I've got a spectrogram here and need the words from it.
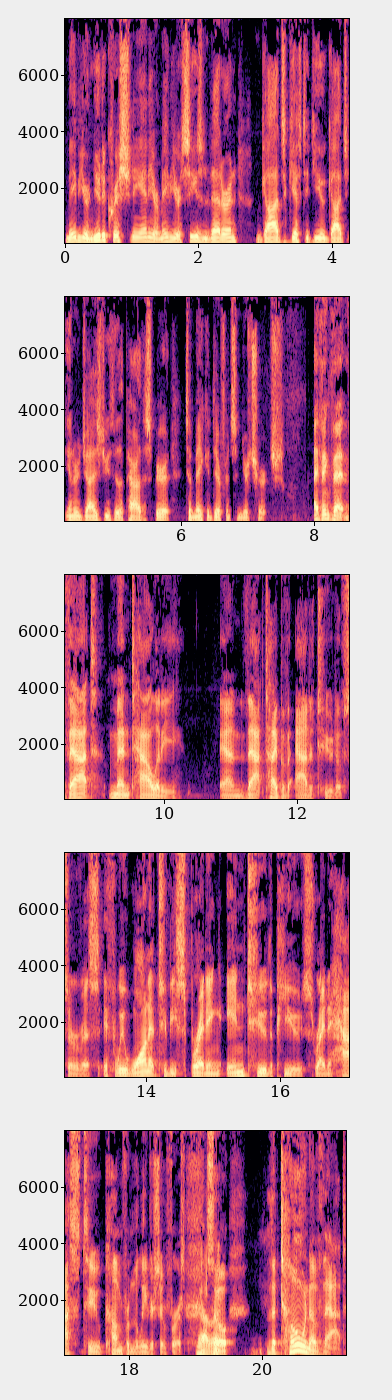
maybe you're new to Christianity or maybe you're a seasoned veteran, God's gifted you, God's energized you through the power of the Spirit to make a difference in your church. I think that that mentality and that type of attitude of service, if we want it to be spreading into the pews, right, it has to come from the leadership first. Yeah, right. So the tone of that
